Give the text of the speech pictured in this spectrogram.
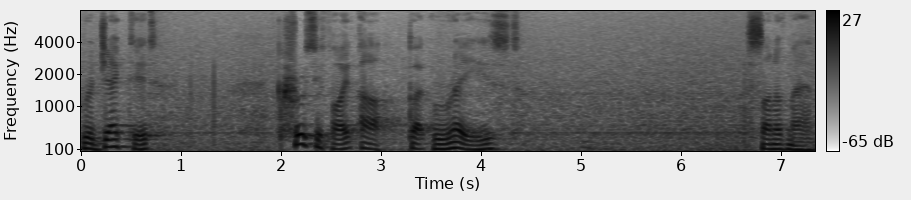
rejected, crucified, ah, but raised Son of Man.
